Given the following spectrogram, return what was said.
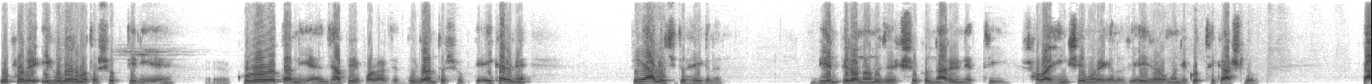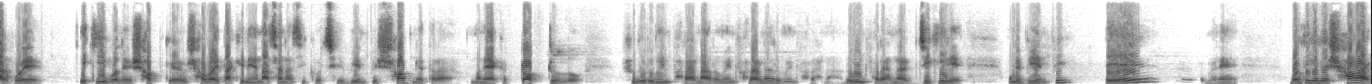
উপরে এগুলোর মতো শক্তি নিয়ে, ক্রূরতা নিয়ে ঝাঁপিয়ে পড়ার যে দুর্দান্ত শক্তি, এই কারণে তিনি আলোচিত হয়ে গেলেন। বিএনপির অন্যান্য যে সকল নারী নেত্রী, সবাই হিংসে মরে গেল যে এই রমণী থেকে আসলো? তারপরে এ কি বলে সব সবাই তাকে নিয়ে নাচানাচি করছে। বিএনপির সব নেতারা মানে একটা টপ টুলো শুধু রুমিন ফারহানা রুমিন ফারহানা রুমিন ফারহানা। রুমিন ফারহানার জিকিরে মানে বিএনপি এ মানে বলতে গেলে সবাই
